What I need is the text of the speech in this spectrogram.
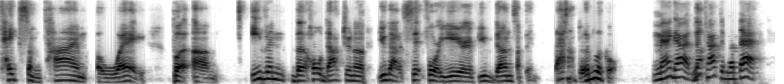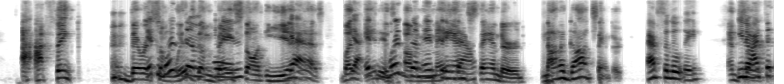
take some time away. But um, even the whole doctrine of you got to sit for a year if you've done something, that's not biblical. My God, we now, talked about that. I, I think there is it's some wisdom, wisdom based in, on yes, yes, but yeah, it is a man standard, not a God standard. Absolutely. And you so, know, I think.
